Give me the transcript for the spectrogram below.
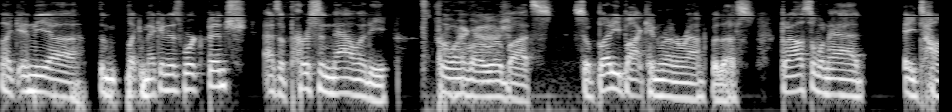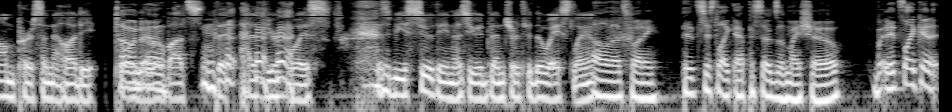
like in the uh the like mechanist workbench as a personality for Oh one of our robots. So buddy bot can run around with us. But I also want to add a Tom personality to Oh, one of the robots that has your voice. This would be soothing as you adventure through the wasteland. Oh, that's funny. It's just like episodes of my show, but it's like a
